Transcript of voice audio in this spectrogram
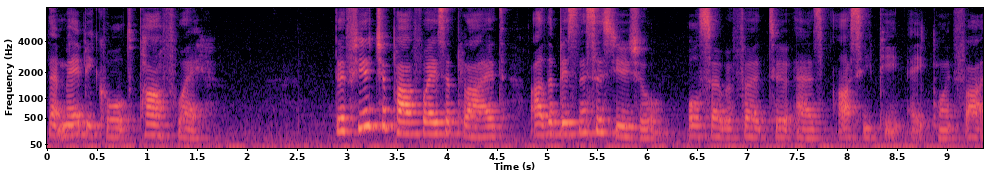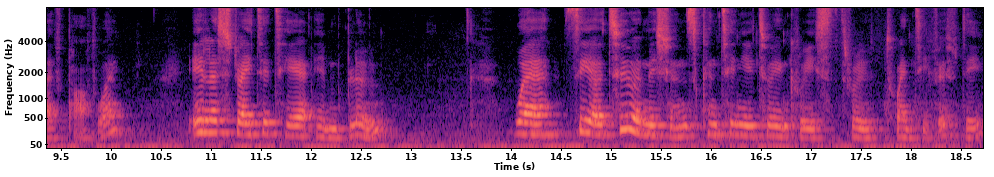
that may be called pathway. The future pathways applied are the business as usual, also referred to as RCP 8.5 pathway, illustrated here in blue, where CO2 emissions continue to increase through 2050,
